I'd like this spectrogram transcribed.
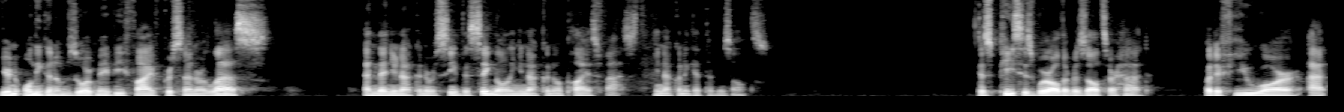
you're only going to absorb maybe 5% or less. And then you're not going to receive the signal and you're not going to apply as fast. You're not going to get the results. Because peace is where all the results are had. But if you are at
